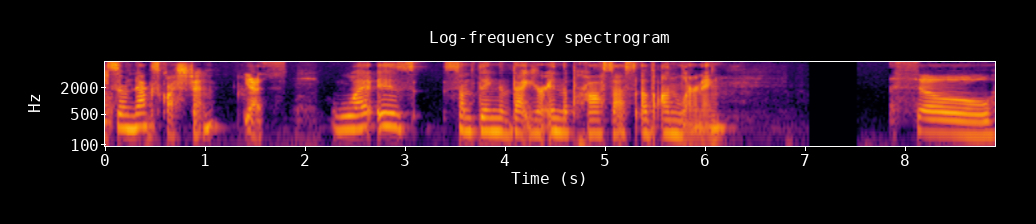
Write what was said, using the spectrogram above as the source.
So next question. Yes. What is something that you're in the process of unlearning? So,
